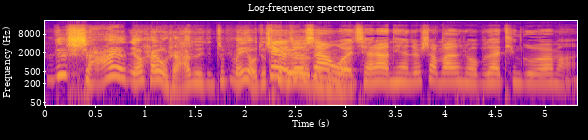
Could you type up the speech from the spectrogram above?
你这啥呀？你要还有啥？最近就没有，就特这个就像我前两天就上班的时候不在听歌嘛，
